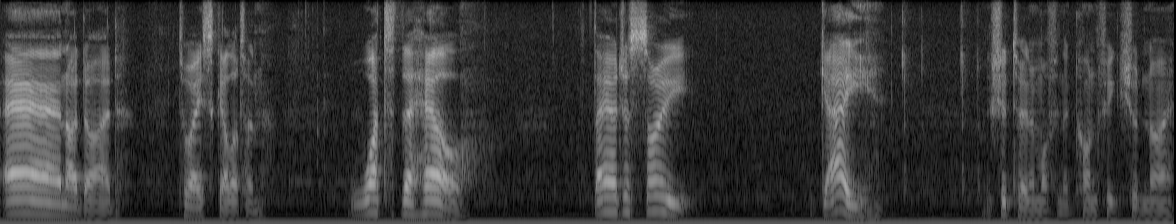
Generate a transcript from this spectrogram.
And I died to a skeleton. What the hell? They are just so gay. I should turn them off in the config, shouldn't I?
